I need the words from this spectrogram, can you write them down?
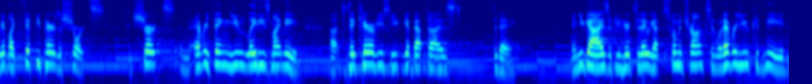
We have like 50 pairs of shorts and shirts and everything you ladies might need uh, to take care of you so you can get baptized today. And you guys, if you're here today, we got swimming trunks and whatever you could need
